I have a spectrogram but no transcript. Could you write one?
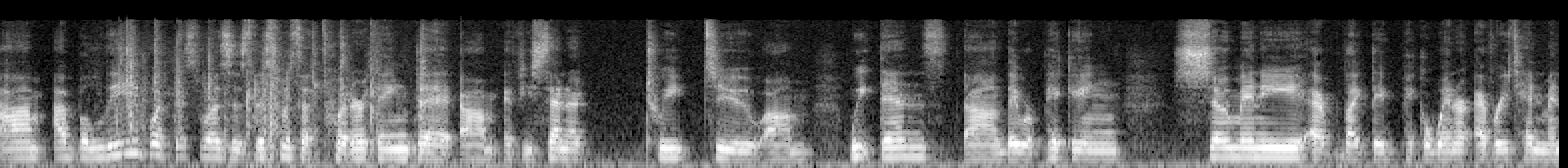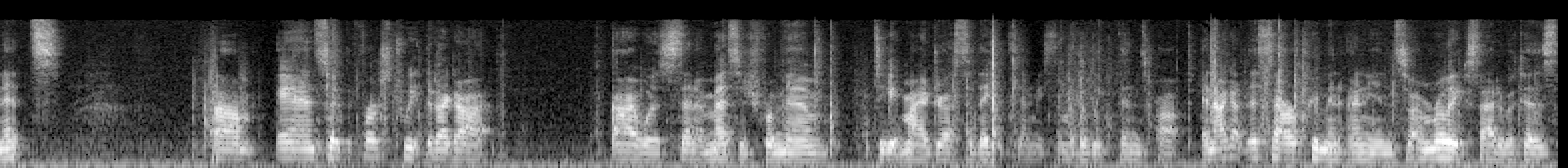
Um, I believe what this was is this was a Twitter thing that um, if you sent a tweet to um, Wheat Thins, uh, they were picking so many, like they'd pick a winner every 10 minutes. Um, and so the first tweet that I got I was sent a message from them to get my address so they could send me some of the wheat thins popped. And I got this sour cream and onion, so I'm really excited because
